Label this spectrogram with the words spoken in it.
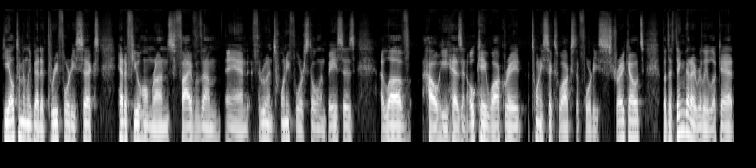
He ultimately batted 346, had a few home runs, five of them, and threw in 24 stolen bases. I love how he has an okay walk rate, 26 walks to 40 strikeouts. But the thing that I really look at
